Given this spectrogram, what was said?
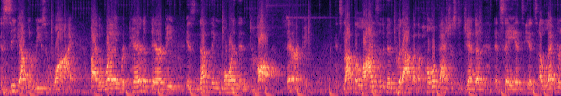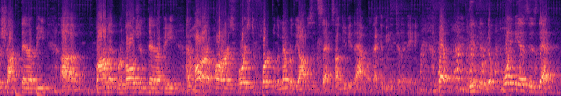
to seek out the reason why. By the way, reparative therapy is nothing more than talk therapy. It's not the lies that have been put out by the homo-fascist agenda that say it's, it's electroshock therapy, uh, vomit revulsion therapy, and horror of horrors forced to flirt with a member of the opposite sex. I'll give you that one. That could be intimidating. But the, the, the point is, is that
